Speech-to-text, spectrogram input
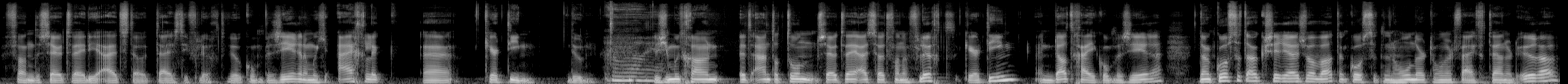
van de CO2 die je uitstoot tijdens die vlucht wil compenseren, dan moet je eigenlijk eh, keer 10 doen. Oh, Dus je moet gewoon het aantal ton CO2-uitstoot van een vlucht keer 10 en dat ga je compenseren. Dan kost het ook serieus wel wat. Dan kost het een 100, 150, 200 euro.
